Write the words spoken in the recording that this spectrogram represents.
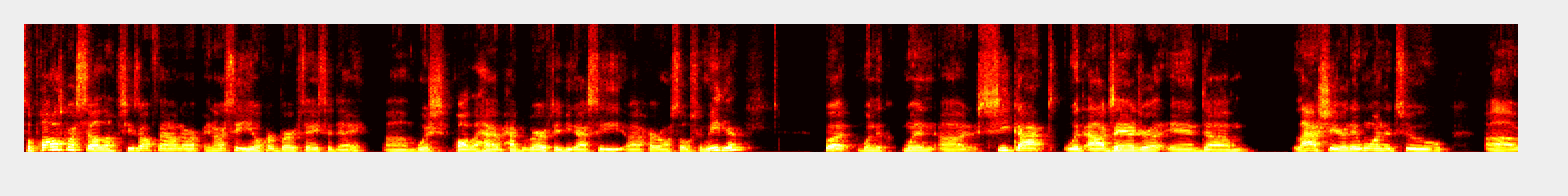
so Paula Scarcella, she's our founder and our CEO. Her birthday is today. Um, wish Paula have happy birthday if you guys see uh, her on social media. But when the, when uh, she got with Alexandra and um, last year they wanted to uh,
